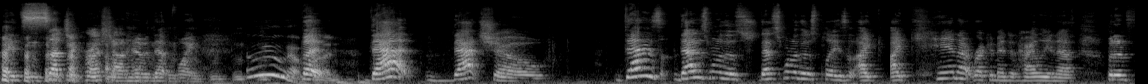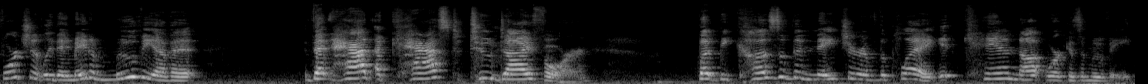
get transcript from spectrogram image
I had such a crush on him at that point Ooh, how but fun. that that show that is that is one of those that's one of those plays that I I cannot recommend it highly enough. But unfortunately, they made a movie of it that had a cast to die for. But because of the nature of the play, it cannot work as a movie.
